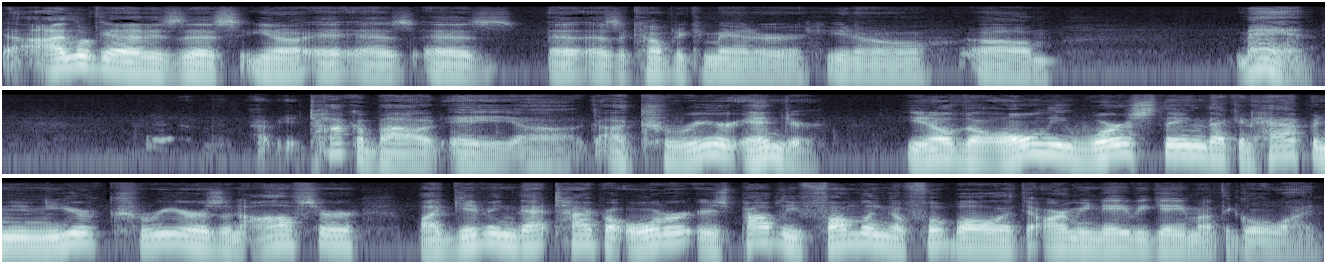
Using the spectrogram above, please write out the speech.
I look at it as this, you know, as as as a company commander, you know, um, man, talk about a uh, a career ender. You know, the only worst thing that can happen in your career as an officer by giving that type of order is probably fumbling a football at the Army Navy game at the goal line,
